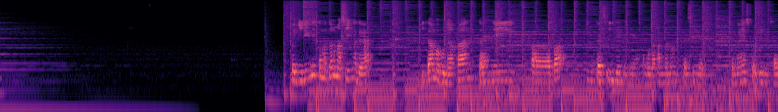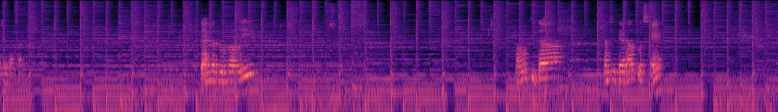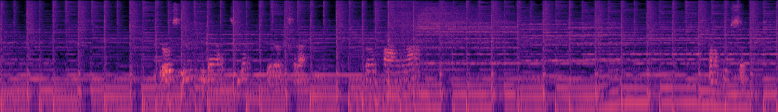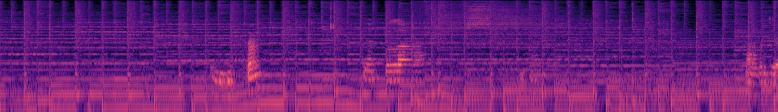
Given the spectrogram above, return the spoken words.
bagian ini teman-teman masih ingat ya kita menggunakan teknik uh, apa invest indent ini ya menggunakan menu invest indent contohnya seperti ini saya contohkan kita enter dua kali. Lalu kita kasih TRL plus E. Terus ini kita sudah TRL setelah kepala. Kepala pusat pendidikan dan pelan tenaga kerja.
